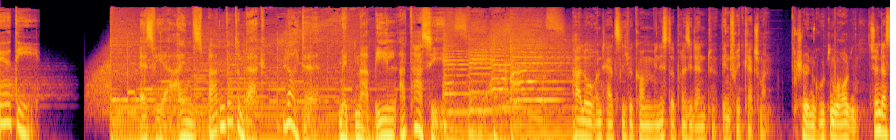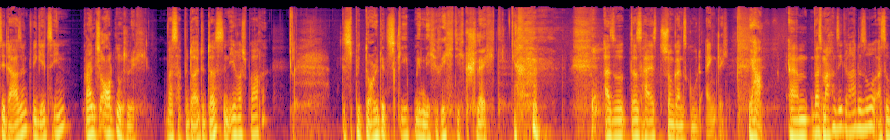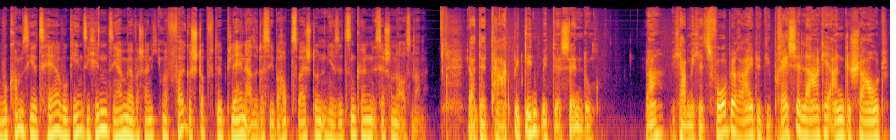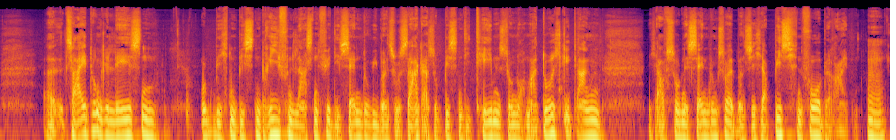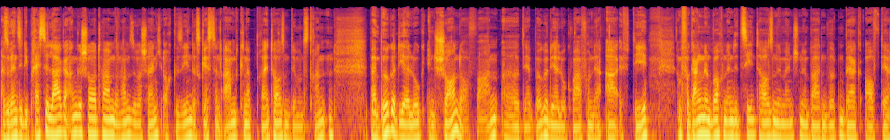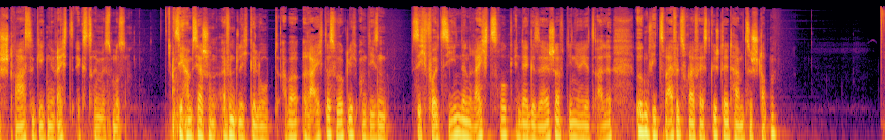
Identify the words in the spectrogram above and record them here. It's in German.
ARD. SWR 1 Baden-Württemberg. Leute mit Nabil Atassi. Hallo und herzlich willkommen, Ministerpräsident Winfried Kretschmann. Schönen guten Morgen. Schön, dass Sie da sind. Wie geht's Ihnen? Ganz ordentlich. Was bedeutet das in Ihrer Sprache? Das bedeutet, es geht mir nicht richtig schlecht. also das heißt schon ganz gut eigentlich. Ja. Ähm, was machen Sie gerade so? Also wo kommen Sie jetzt her? Wo gehen Sie hin? Sie haben ja wahrscheinlich immer vollgestopfte Pläne. Also dass Sie überhaupt zwei Stunden hier sitzen können, ist ja schon eine Ausnahme. Ja, der Tag beginnt mit der Sendung. Ja, ich habe mich jetzt vorbereitet, die Presselage angeschaut, äh, Zeitung gelesen und mich ein bisschen briefen lassen für die Sendung, wie man so sagt. Also ein bisschen die Themen so nochmal durchgegangen auf so eine Sendung sollte man sich ja ein bisschen vorbereiten. Mhm. Also wenn Sie die Presselage angeschaut haben, dann haben Sie wahrscheinlich auch gesehen, dass gestern Abend knapp 3000 Demonstranten beim Bürgerdialog in Schorndorf waren. Äh, der Bürgerdialog war von der AfD. Am vergangenen Wochenende Zehntausende Menschen in Baden-Württemberg auf der Straße gegen Rechtsextremismus. Sie haben es ja schon öffentlich gelobt, aber reicht das wirklich, um diesen sich vollziehenden Rechtsruck in der Gesellschaft, den ja jetzt alle irgendwie zweifelsfrei festgestellt haben, zu stoppen?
